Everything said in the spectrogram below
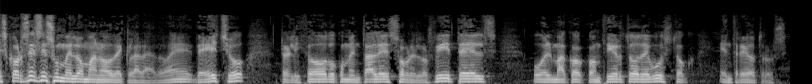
Scorsese es un melómano declarado. ¿eh? De hecho, realizó documentales sobre los Beatles o el macroconcierto de Woodstock, entre otros.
